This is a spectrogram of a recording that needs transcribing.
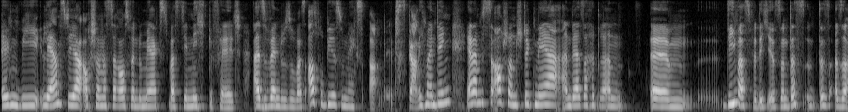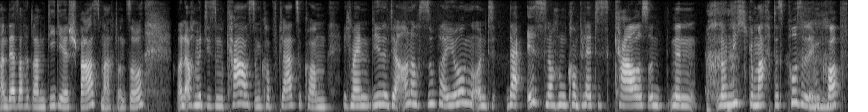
irgendwie lernst du ja auch schon was daraus, wenn du merkst, was dir nicht gefällt. Also wenn du sowas ausprobierst und merkst, ah, nee, das ist gar nicht mein Ding, ja, dann bist du auch schon ein Stück näher an der Sache dran, ähm, die was für dich ist und das, das, also an der Sache dran, die dir Spaß macht und so. Und auch mit diesem Chaos im Kopf klarzukommen. Ich meine, wir sind ja auch noch super jung und da ist noch ein komplettes Chaos und ein noch nicht gemachtes Puzzle im Kopf.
